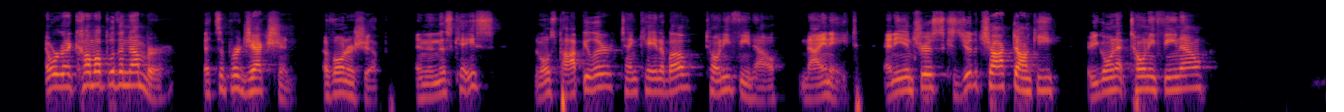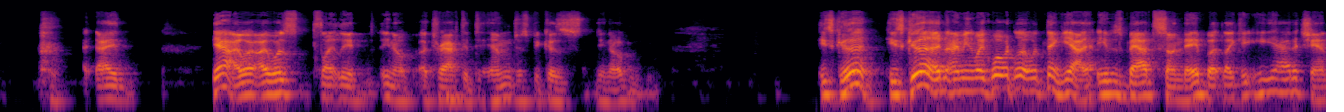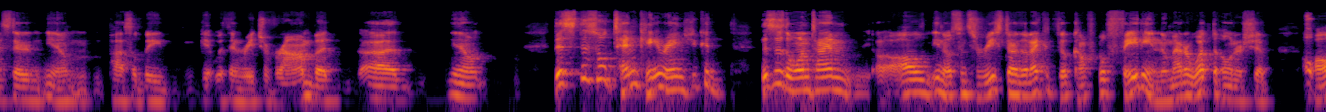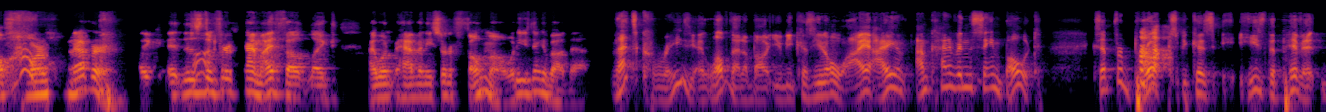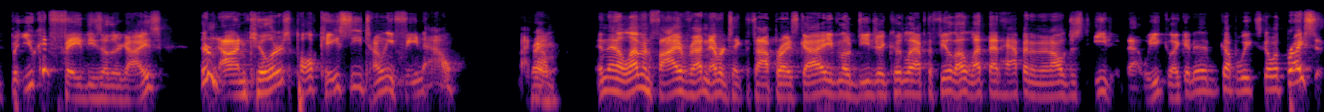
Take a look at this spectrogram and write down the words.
and we're going to come up with a number. That's a projection of ownership. And in this case, the most popular, 10K and above, Tony Finau, 9.8. Any interest? Because you're the chalk donkey. Are you going at Tony Finau? I yeah, I, I was slightly you know attracted to him just because you know he's good. He's good. I mean, like what would, what would think? Yeah, he was bad Sunday, but like he- had a chance there. You know, possibly get within reach of Rahm, but uh, you know this this whole 10k range, you could this is the one time all you know since the restart that I could feel comfortable fading, no matter what the ownership, Oh, all wow. form, whatever. Like it, this is the first time I felt like I wouldn't have any sort of FOMO. What do you think about that? That's crazy. I love that about you because you know why? I I'm kind of in the same boat, except for Brooks because he's the pivot. But you can fade these other guys. They're non-killers. Paul Casey, Tony Finau, Right. And then 11-5, I'd never take the top price guy, even though DJ could lap the field. I'll let that happen, and then I'll just eat it that week, like I did a couple weeks ago with Bryson.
